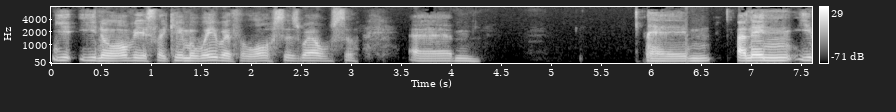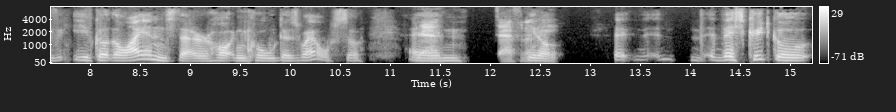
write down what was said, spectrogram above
you you know obviously came away with a loss as well. So, um, um, and then you've you've got the Lions that are hot and cold as well. So, um, yeah, definitely. You know, this could go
